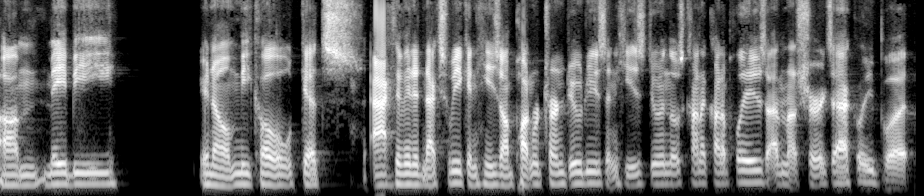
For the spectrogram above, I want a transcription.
um maybe you know Mecole gets activated next week and he's on punt return duties and he's doing those kind of kind of plays. I'm not sure exactly, but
